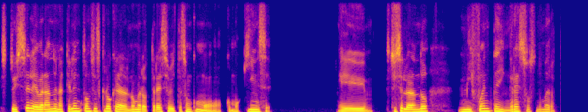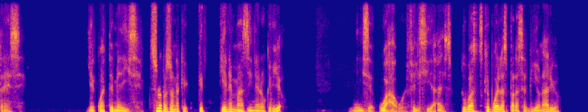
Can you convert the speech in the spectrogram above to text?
estoy celebrando, en aquel entonces creo que era el número 13, ahorita son como, como 15. estoy celebrando mi fuente de ingresos número 13. Y el cuate me dice, es una persona que, tiene más dinero que yo. Me dice, wow, felicidades. Tú vas que vuelas para ser millonario.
